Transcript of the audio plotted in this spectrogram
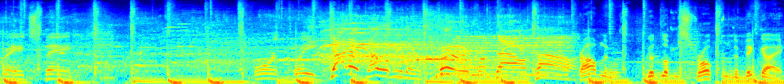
create space. 4-3. Got it! That will be their third from downtown. Problem. Good looking stroke from the big guy.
